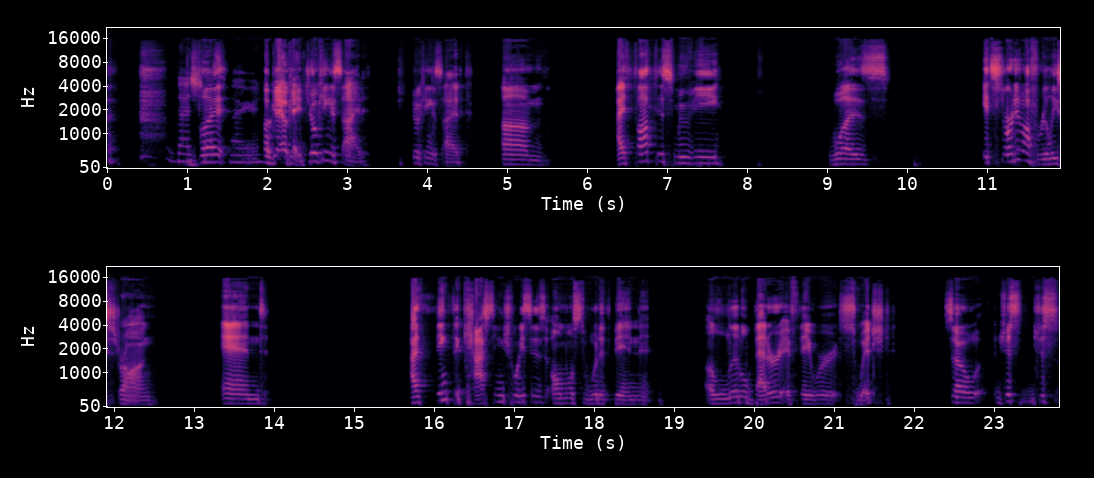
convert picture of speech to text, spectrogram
That's But-. Okay, okay. Joking aside, joking aside, um, I thought this movie was. It started off really strong, and I think the casting choices almost would have been a little better if they were switched. So just just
